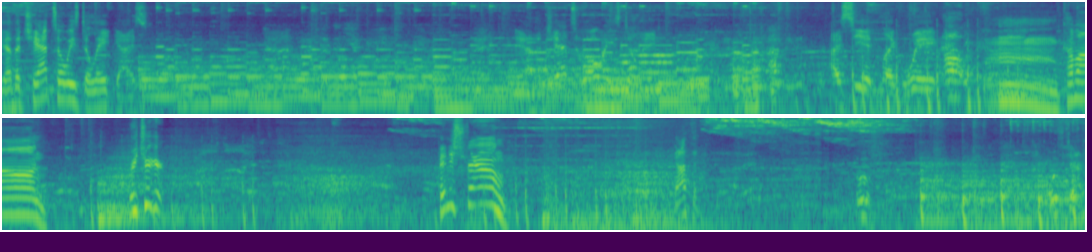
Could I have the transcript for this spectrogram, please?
Yeah, the chat's always delayed, guys. Yeah, the chat's always delayed. I see it like way. Oh, mm, come on. Retrigger. Finish strong. Nothing. Oof. Oof, John.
